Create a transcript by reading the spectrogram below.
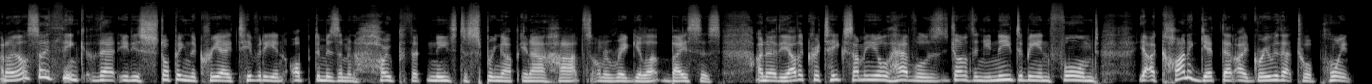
And I also think that it is stopping the creativity and optimism and hope that needs to spring up in our hearts on a regular basis. I know the other critique some of you will have was, Jonathan, you need to be informed. Yeah, I kind of get that. I agree with that to a point.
